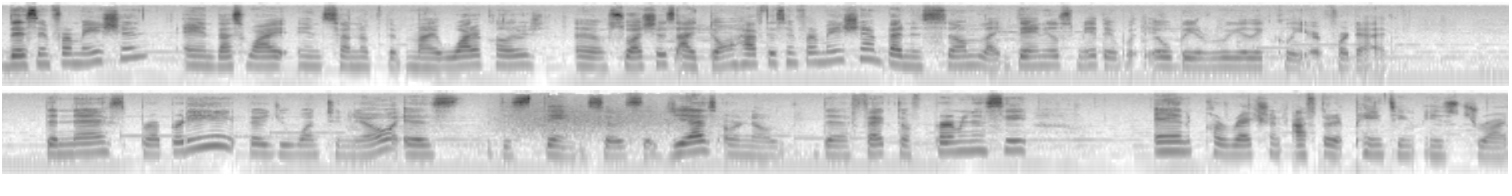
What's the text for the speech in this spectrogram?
this information and that's why in some of the my watercolors uh, swatches I don't have this information but in some like Daniel Smith it, will be really clear for that. The next property that you want to know is the stain. So it's a yes or no the effect of permanency and correction after a painting is dry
